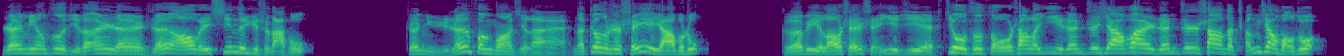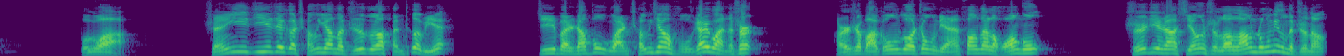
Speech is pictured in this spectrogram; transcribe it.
任命自己的恩人任敖为新的御史大夫。这女人疯狂起来，那更是谁也压不住。隔壁老沈沈一基就此走上了一人之下万人之上的丞相宝座。不过，沈一基这个丞相的职责很特别，基本上不管丞相府该管的事儿，而是把工作重点放在了皇宫。实际上行使了郎中令的职能，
